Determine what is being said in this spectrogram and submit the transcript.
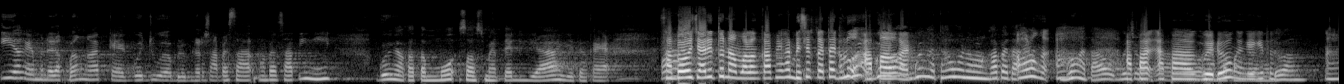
Iya kayak mendadak banget, kayak gue juga bener-bener sampai saat sampai saat ini gue nggak ketemu sosmednya dia gitu kayak. Sampai lo cari tuh nama lengkapnya kan biasanya kita dulu gue, apal gue, kan? Gue nggak tahu nama lengkapnya. tak. Oh, lo Gue nggak tahu. Gue Apa- apa gue doang kayak gitu? Doang. Ah.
